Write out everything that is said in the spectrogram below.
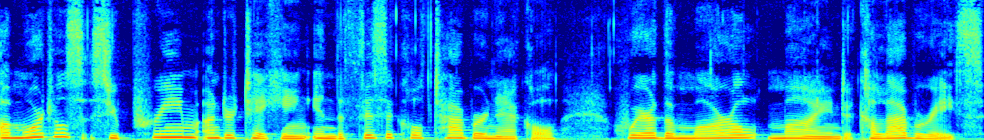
a mortal's supreme undertaking in the physical tabernacle, where the moral mind collaborates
